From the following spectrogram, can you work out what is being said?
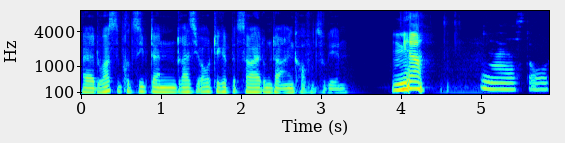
äh, du hast im Prinzip dein 30-Euro-Ticket bezahlt, um da einkaufen zu gehen. Ja. Ja, das ist doof.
